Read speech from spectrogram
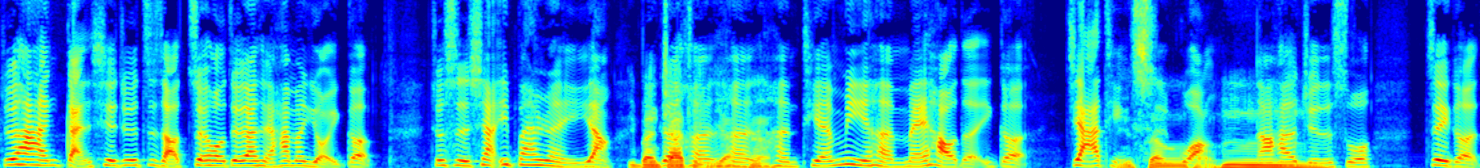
就是他很感谢，就是至少最后这段时间他们有一个，就是像一般人一样，一般家庭一，一个很很很甜蜜、很美好的一个。家庭时光，嗯、然后他就觉得说，这个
